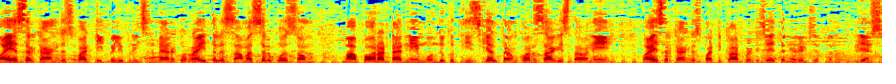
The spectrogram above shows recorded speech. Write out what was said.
వైఎస్ఆర్ కాంగ్రెస్ పార్టీ పిలుపునిచ్చిన మేరకు రైతుల సమస్యల కోసం మా పోరాటాన్ని ముందుకు తీసుకెళ్తాం కొనసాగిస్తామని వైఎస్ఆర్ కాంగ్రెస్ పార్టీ కార్పొరేటర్ చైతన్య రెడ్డి చెప్తున్నారు. విలియన్స్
